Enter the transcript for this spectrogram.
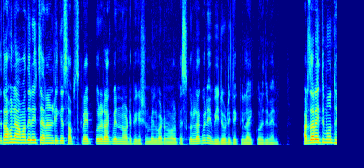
তাহলে আমাদের এই চ্যানেলটিকে সাবস্ক্রাইব করে রাখবেন, notification bell button all press করে রাখবেন, এই ভিডিওটিতে একটি লাইক করে দেবেন। আর যারা ইতিমধ্যে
